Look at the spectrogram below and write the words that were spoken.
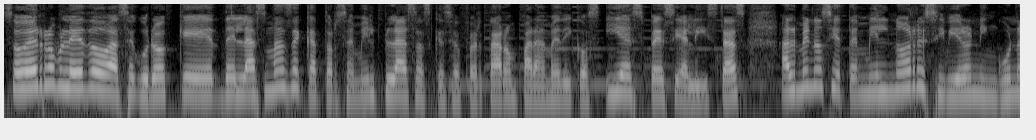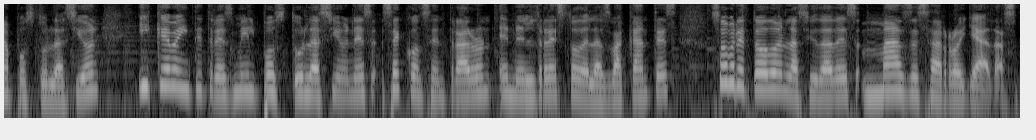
Zoe Robledo, aseguró que de las más de 14 mil plazas que se ofertaron para médicos y especialistas, al menos 7 mil no recibieron ninguna postulación y que 23 mil postulaciones se concentraron en el resto de las vacantes, sobre todo en las ciudades más desarrolladas.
